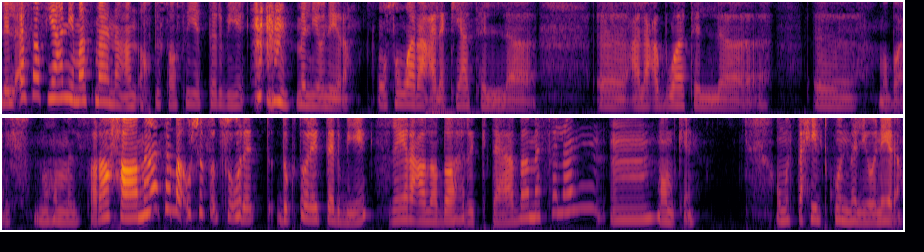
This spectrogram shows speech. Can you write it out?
للأسف يعني ما سمعنا عن اختصاصية تربية مليونيرة. وصورها على أكياس آه، على عبوات ال آه، ما بعرف. المهم الصراحة ما سبق وشفت صورة دكتورة تربية. غير على ظهر كتابة مثلا مم، ممكن. ومستحيل تكون مليونيرة.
